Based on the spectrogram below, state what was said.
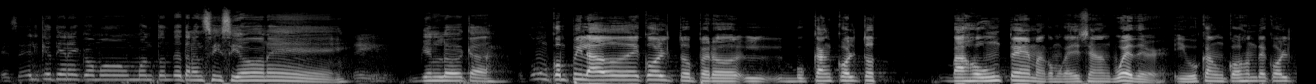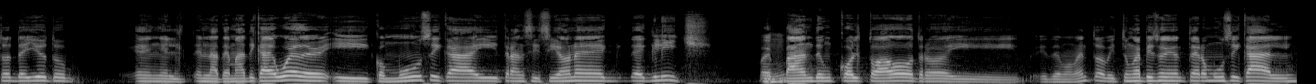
Ese es el que tiene como un montón de transiciones bien locas. Es como un compilado de cortos, pero buscan cortos bajo un tema, como que dicen weather, y buscan un cojón de cortos de YouTube en, el, en la temática de weather y con música y transiciones de glitch, pues van de un corto a otro y, y de momento viste un episodio entero musical,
